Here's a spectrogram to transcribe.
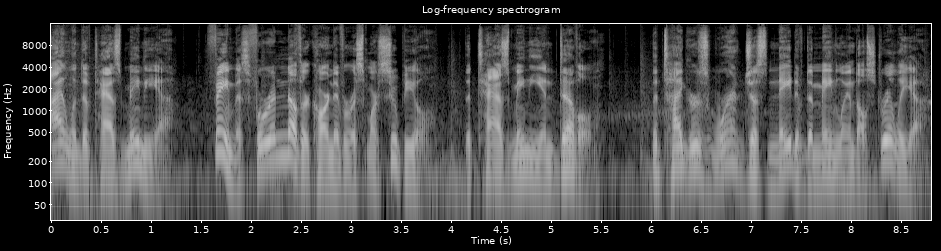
island of Tasmania, famous for another carnivorous marsupial, the Tasmanian devil. The tigers weren't just native to mainland Australia,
